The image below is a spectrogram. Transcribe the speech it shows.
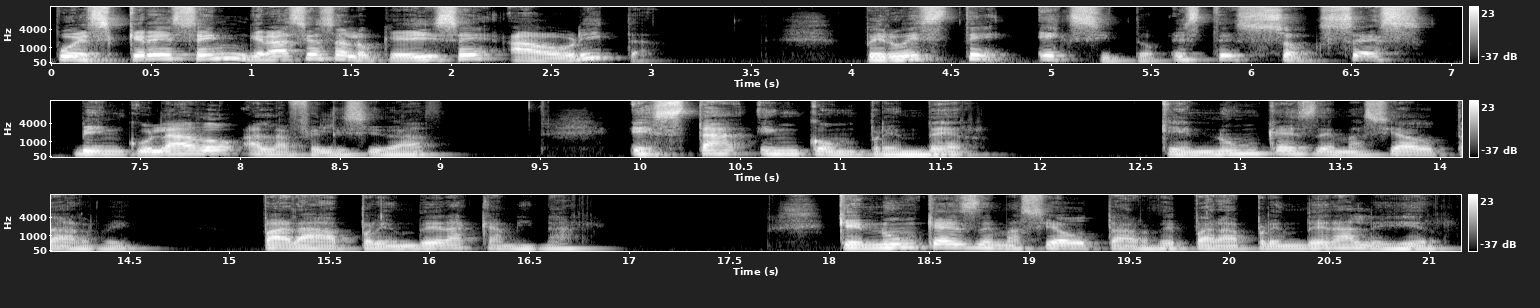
pues crecen gracias a lo que hice ahorita. Pero este éxito, este success vinculado a la felicidad, está en comprender que nunca es demasiado tarde para aprender a caminar, que nunca es demasiado tarde para aprender a leer,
